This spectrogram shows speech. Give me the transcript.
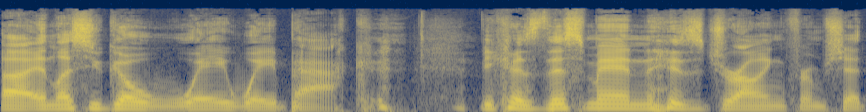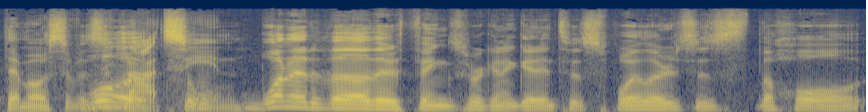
uh, unless you go way way back because this man is drawing from shit that most of us have not seen One of the other things we're going to get into spoilers is the whole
